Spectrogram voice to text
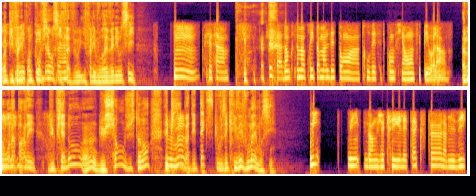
Ouais, puis il fallait prendre confiance, il, fallait vous révéler aussi. Hmm, c'est ça. ça. Donc ça m'a pris pas mal de temps à trouver cette confiance, et puis voilà. Alors, on a parlé du piano, hein, du chant, justement, et puis Mhm. bah, des textes que vous écrivez vous-même aussi. Oui, donc j'écris les textes, la musique,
